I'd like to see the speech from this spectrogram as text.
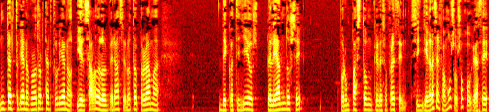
un tertuliano con otro tertuliano y el sábado los verás en otro programa de cotilleos peleándose por un pastón que les ofrecen, sin llegar a ser famosos, ojo, que hace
